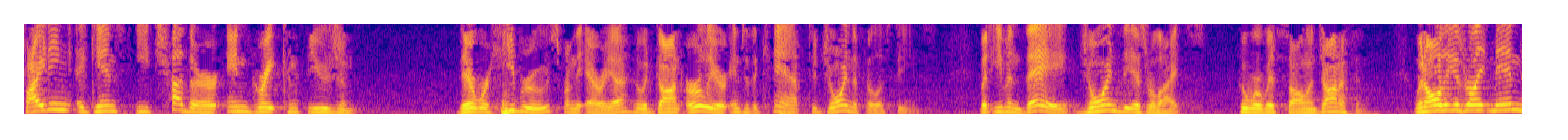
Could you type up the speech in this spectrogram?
fighting against each other in great confusion. There were Hebrews from the area who had gone earlier into the camp to join the Philistines. But even they joined the Israelites who were with Saul and Jonathan. When all the Israelite men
